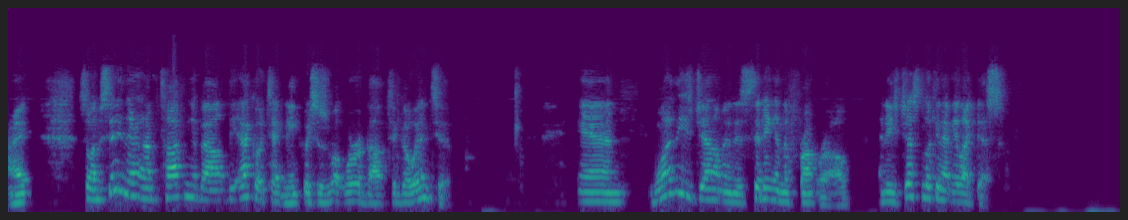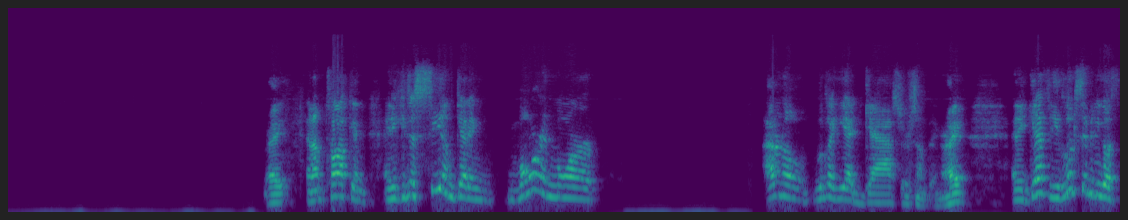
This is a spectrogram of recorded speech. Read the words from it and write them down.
right? So I'm sitting there and I'm talking about the echo technique, which is what we're about to go into. And one of these gentlemen is sitting in the front row, and he's just looking at me like this. Right? And I'm talking, and you can just see him getting more and more, I don't know, look like he had gas or something, right? And he gets, he looks at me and he goes,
